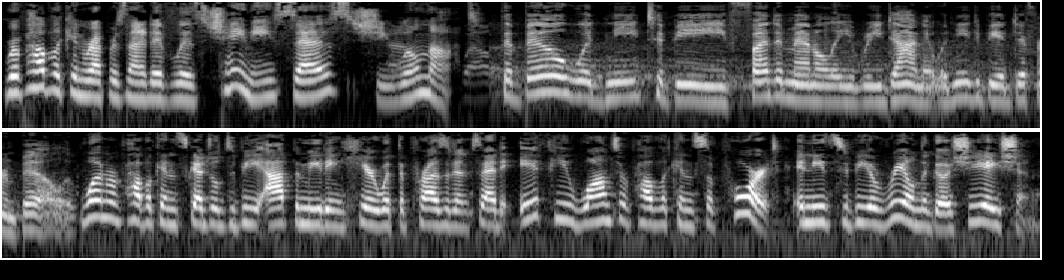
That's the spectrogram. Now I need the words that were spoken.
Republican Representative Liz Cheney says she will not. The bill would need to be fundamentally redone. It would need to be a different bill. One Republican scheduled to be at the meeting here with the president said if he wants Republican support, it needs to be a real negotiation.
